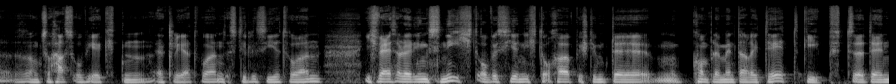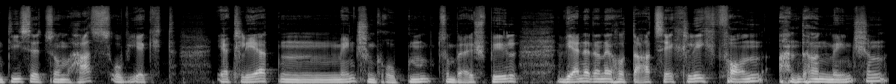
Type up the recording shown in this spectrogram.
äh, zu Hassobjekten erklärt worden, stilisiert worden. Ich weiß allerdings nicht, ob es hier nicht doch eine bestimmte hm, Komplementarität gibt, äh, denn diese zum Hassobjekt erklärten Menschengruppen zum Beispiel werden ja dann auch tatsächlich von anderen Menschen,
